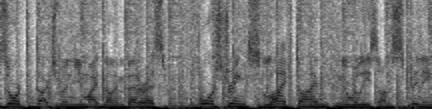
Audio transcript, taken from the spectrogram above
Resoort, the Dutchman. You might know him better as Four Strings Lifetime, new release on Spinnin'.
